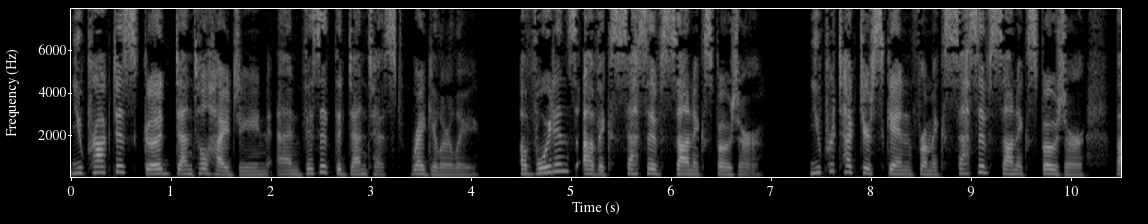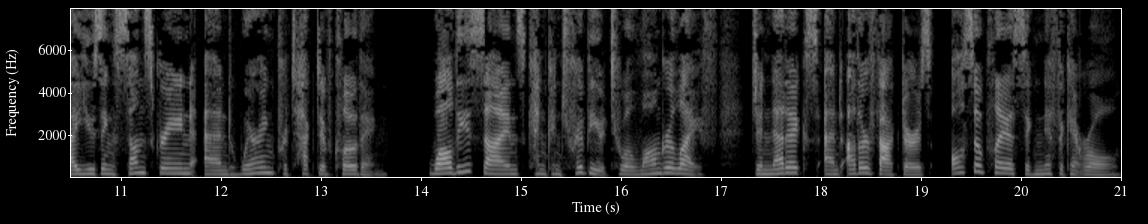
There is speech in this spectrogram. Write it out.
You practice good dental hygiene and visit the dentist regularly. Avoidance of excessive sun exposure. You protect your skin from excessive sun exposure by using sunscreen and wearing protective clothing. While these signs can contribute to a longer life, genetics and other factors also play a significant role.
